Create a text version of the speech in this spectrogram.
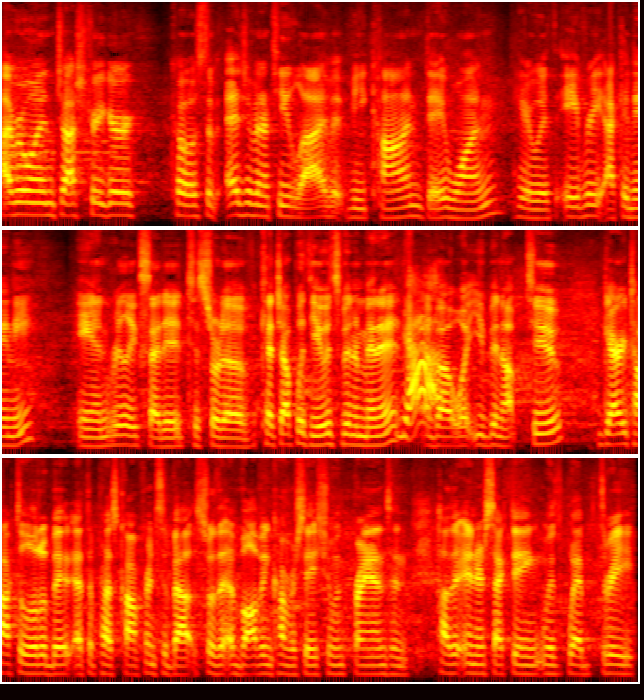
Hi, everyone. Josh Kriger, co host of Edge of NFT Live at VeeCon Day One, here with Avery Akkineni and really excited to sort of catch up with you. It's been a minute yeah. about what you've been up to. Gary talked a little bit at the press conference about sort of the evolving conversation with brands and how they're intersecting with Web3.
